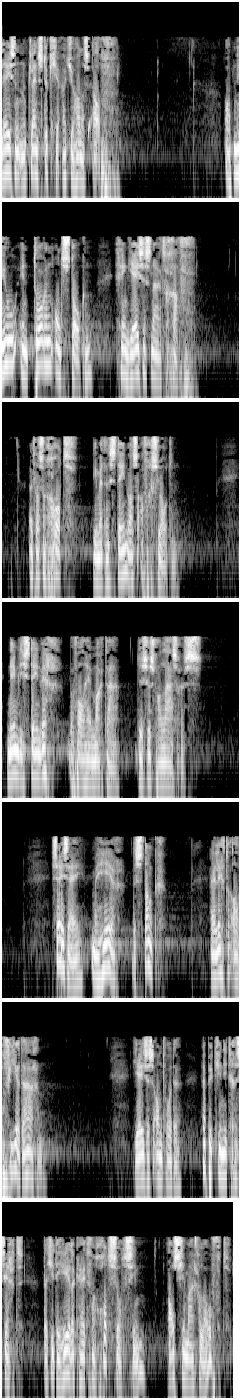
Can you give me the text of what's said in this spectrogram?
Lezen een klein stukje uit Johannes 11. Opnieuw in toorn ontstoken ging Jezus naar het graf. Het was een grot die met een steen was afgesloten. Neem die steen weg, beval hij Martha, de zus van Lazarus. Zij zei, mijn heer, de stank, hij ligt er al vier dagen. Jezus antwoordde, heb ik je niet gezegd dat je de heerlijkheid van God zult zien, als je maar gelooft.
